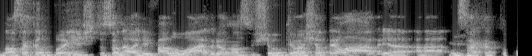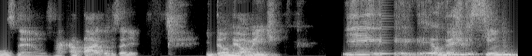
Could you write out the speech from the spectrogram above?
nossa campanha institucional ali fala o agro é o nosso show, que eu acho que até ela abre a, a, os hackathons, né? Os hackatagros ali. Então, realmente, e eu vejo que sim,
